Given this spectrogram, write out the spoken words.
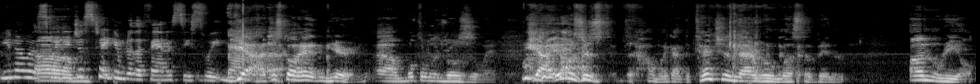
You know what, sweetie? Um, just take him to the fantasy suite now. Yeah, just go ahead and here. Um, we'll throw those roses away. Yeah, it was just, oh my God, the tension in that room must have been unreal.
